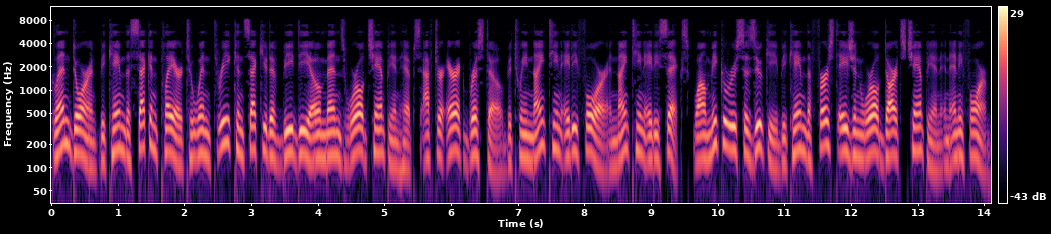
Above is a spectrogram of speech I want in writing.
Glen Durrant became the second player to win three consecutive BDO Men's World Championships after Eric Bristow between 1984 and 1986, while Mikuru Suzuki became the first Asian World Darts Champion in any form.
